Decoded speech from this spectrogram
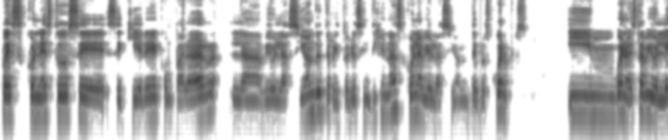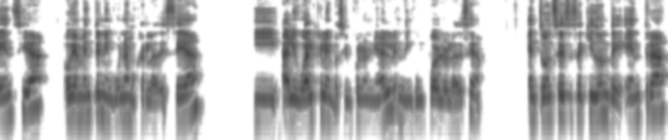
Pues con esto se, se quiere comparar la violación de territorios indígenas con la violación de los cuerpos. Y mm, bueno, esta violencia obviamente ninguna mujer la desea y al igual que la invasión colonial, ningún pueblo la desea. Entonces es aquí donde entra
